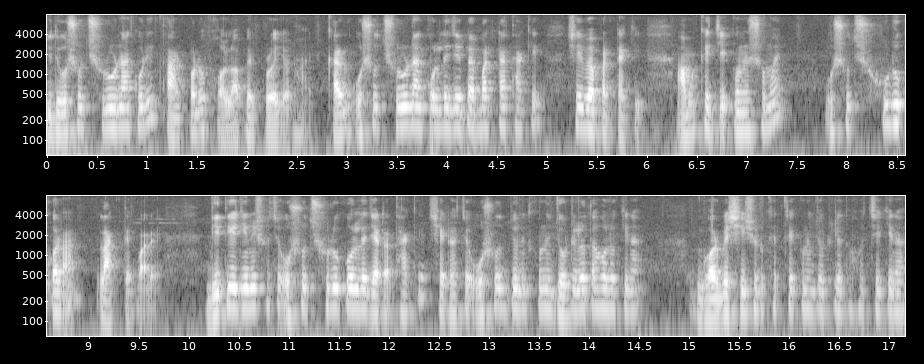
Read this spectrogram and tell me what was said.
যদি ওষুধ শুরু না করি, তারপরেও ফলো আপের প্রয়োজন হয়। কারণ ওষুধ শুরু না করলে যে ব্যাপারটা থাকে, সেই ব্যাপারটা কি? আমাকে যে কোনো সময় ওষুধ শুরু করা লাগতে পারে। দ্বিতীয় জিনিস হচ্ছে ওষুধ শুরু করলে যেটা থাকে সেটা হচ্ছে ওষুধজনিত কোনো জটিলতা হলো কিনা? গর্ভের শিশুর ক্ষেত্রে কোনো জটিলতা হচ্ছে কিনা?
